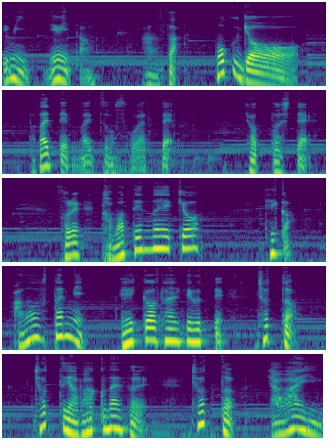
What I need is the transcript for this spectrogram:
ユミユミたんあのさ木魚叩いてんのいつもそうやって。ひょっとして。それカマテンの影響？てかあの二人に影響されてるってちょっとちょっとやばくない？それ。ちょっとやばい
